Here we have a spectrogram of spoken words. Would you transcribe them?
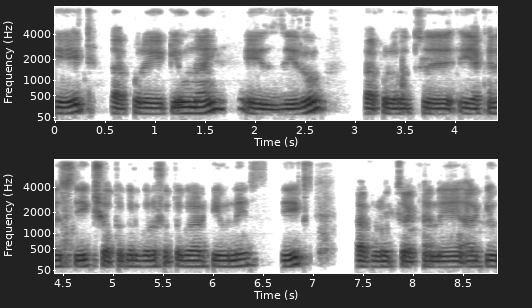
এইট তারপরে কেউ নাই এই জিরো তারপরে হচ্ছে এই এখানে সিক্স শতকের গড়ে শতকের আর কেউ নেই সিক্স তারপর হচ্ছে এখানে আর কেউ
